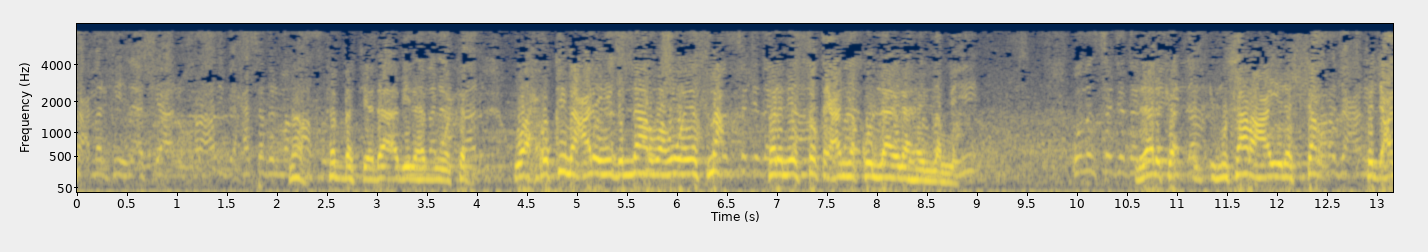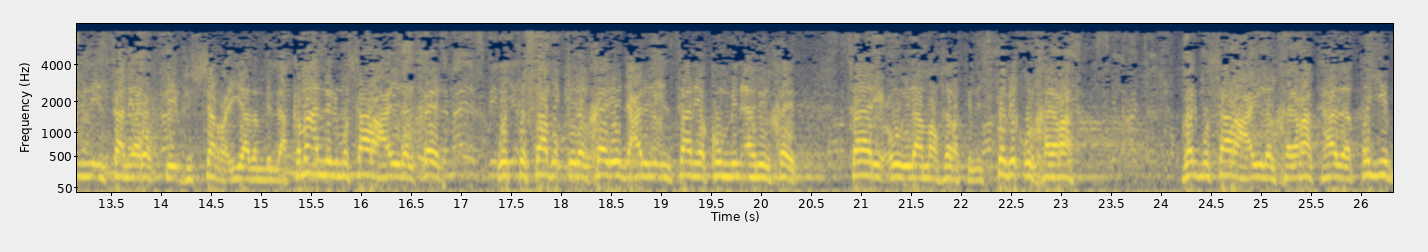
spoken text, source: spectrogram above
تعمل فيه الأشياء الأخرى هذه بحسب نعم المقاصد. تبت يدا أبي لهب وتب. وحكم عليه بالنار وهو يسمع فلم يستطع أن يقول لا إله إلا الله. ومن سجد لذلك المسارعة إلى الشر تجعل الإنسان يروح في, في الشر عياذا بالله. كما أن المسارعة إلى الخير والتسابق إلى الخير يجعل الإنسان يكون من أهل الخير. سارعوا إلى مغفرة. استبقوا الخيرات. فالمسارعة إلى الخيرات هذا طيب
